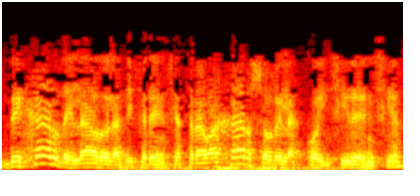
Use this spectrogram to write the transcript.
dejar de lado las diferencias, trabajar sobre las coincidencias.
